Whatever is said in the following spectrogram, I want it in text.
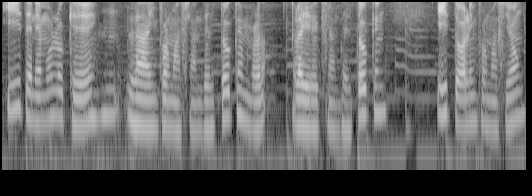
Y tenemos lo que es la información del token, ¿verdad? La dirección del token y toda la información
